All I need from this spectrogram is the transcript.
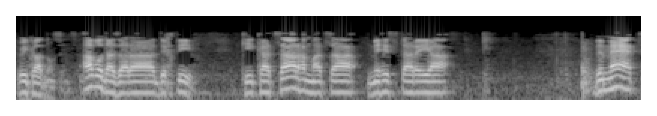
Three cardinal sins. Avodah Zarah Dichtiv. Ki Katzar Hamatza Mehistareya. The mat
